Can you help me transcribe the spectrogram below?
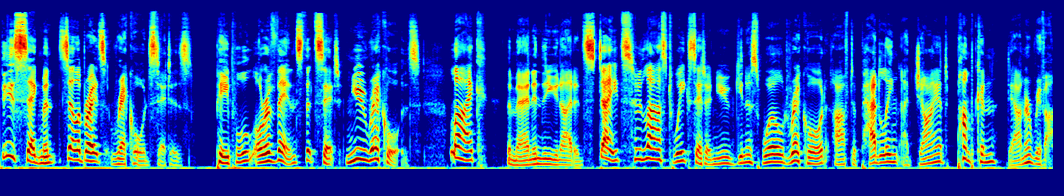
This segment celebrates record setters, people or events that set new records, like the man in the United States who last week set a new Guinness World Record after paddling a giant pumpkin down a river.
